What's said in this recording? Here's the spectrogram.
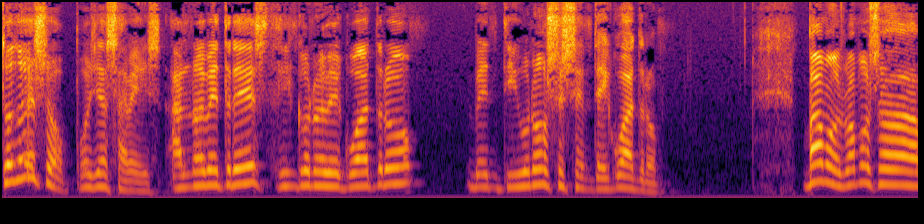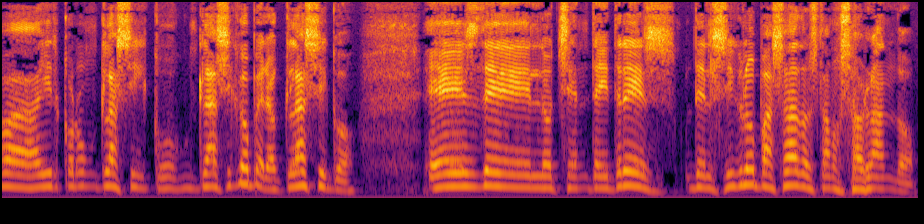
Todo eso, pues ya sabéis, al 93-594-2164. Vamos, vamos a ir con un clásico, un clásico, pero clásico. Es del 83, del siglo pasado estamos hablando.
